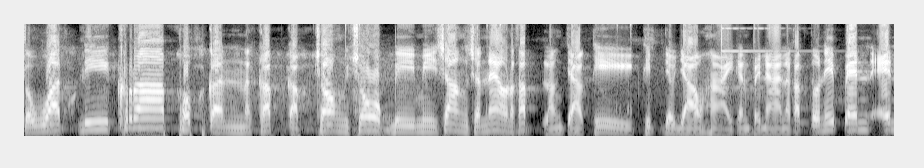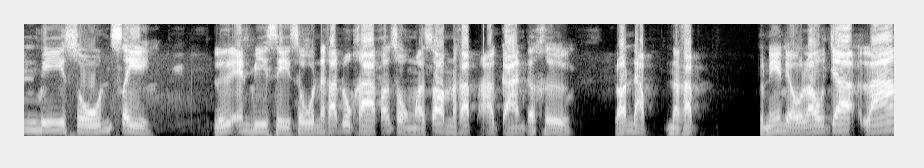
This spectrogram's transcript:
สวัสดีครับพบกันนะครับกับช่องโชคดีมีช่างชาแนลนะครับ หลังจากที่คลิปยาวๆหายกันไปนานนะครับ ตัวนี้เป็น NB04 หรือ NB40 นะครับ ลูกค้าเขาส่งมาซ่อมนะครับ อาการก็คือร้อนดับนะครับ ตัวนี้เดี๋ยวเราจะล้าง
